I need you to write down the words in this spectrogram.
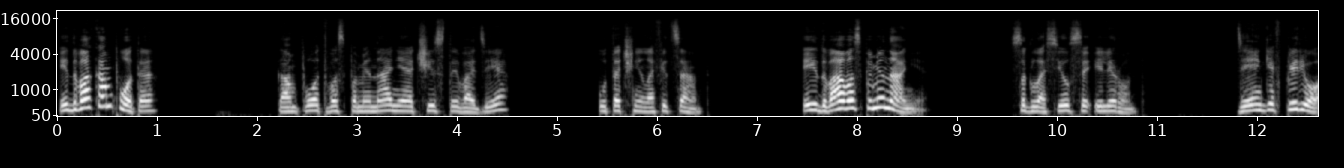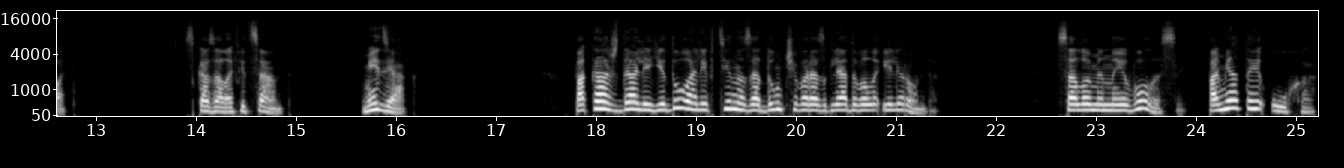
«И два компота». «Компот воспоминания о чистой воде?» — уточнил официант. «И два воспоминания», — согласился Элеронт. «Деньги вперед, сказал официант. «Медяк». Пока ждали еду, Алевтина задумчиво разглядывала Элеронда. Соломенные волосы, помятое ухо,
